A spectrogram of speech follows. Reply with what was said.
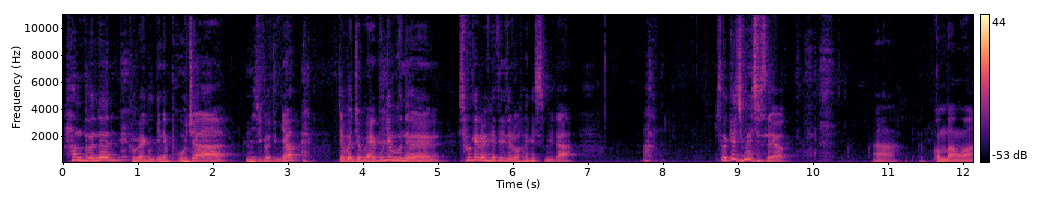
한 분은 그 외국인의 보좌분이시거든요. 먼저 외국인 분을 소개를 해드리도록 하겠습니다. 아, 소개 좀 해주세요. 아, 건방와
